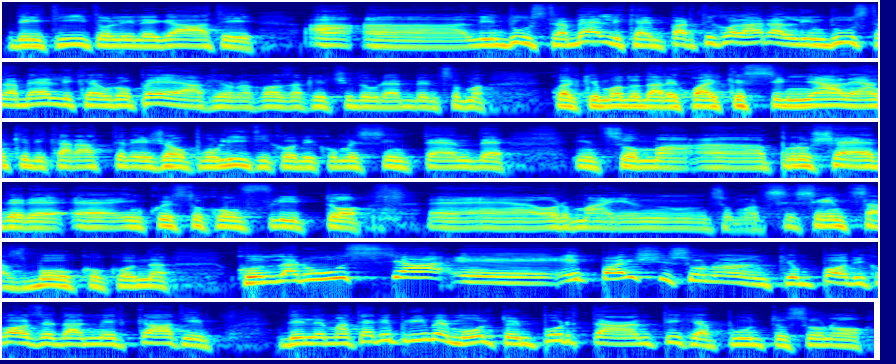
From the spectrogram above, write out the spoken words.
dei titoli legati all'industria bellica, in particolare all'industria bellica europea, che è una cosa che ci dovrebbe insomma in qualche modo dare qualche segnale anche di carattere geopolitico di come si intende insomma uh, procedere eh, in questo conflitto eh, ormai insomma senza sbocco con, con la Russia. E, e poi ci sono anche un po' di cose dai mercati delle materie prime molto importanti che appunto sono,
